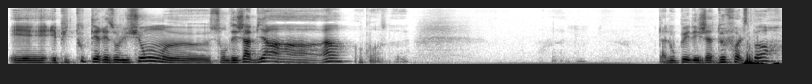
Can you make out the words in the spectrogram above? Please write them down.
Et, et puis toutes tes résolutions euh, sont déjà bien... Hein T'as loupé déjà deux fois le sport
